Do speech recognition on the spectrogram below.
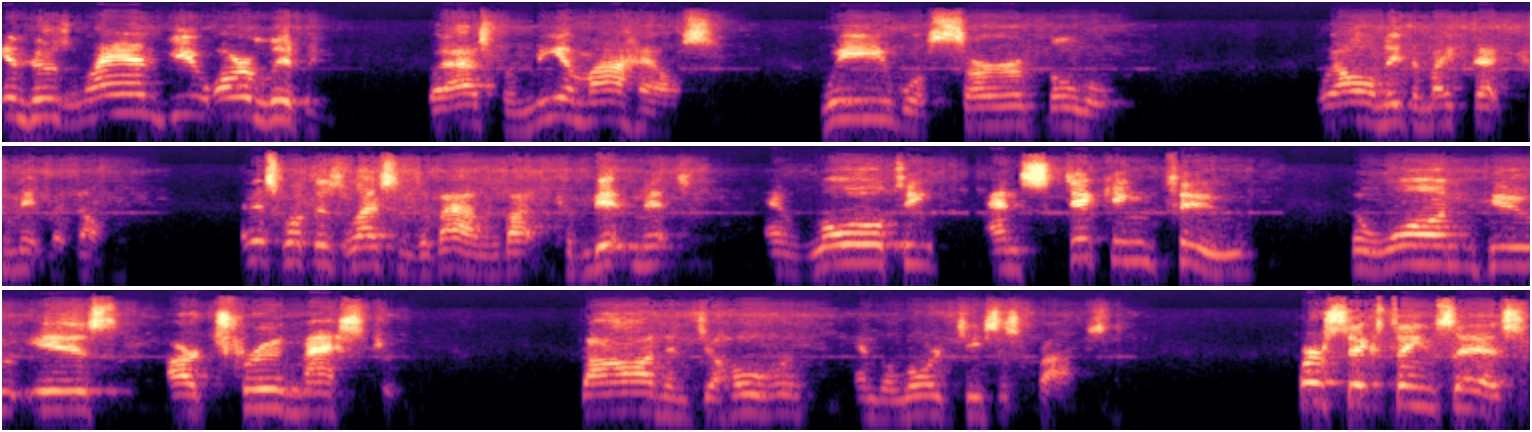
in whose land you are living. But as for me and my house, we will serve the Lord. We all need to make that commitment, don't we? And that's what this lesson's about. It's about commitment and loyalty and sticking to the one who is our true master, God and Jehovah and the Lord Jesus Christ. Verse 16 says,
